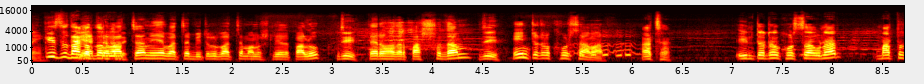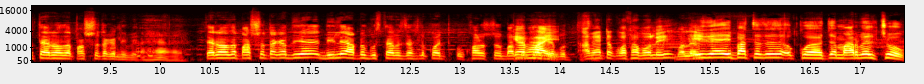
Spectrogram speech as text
নেই। কিছু থাকার দরকার বাচ্চা মেয়ে বাচ্চা বিটল বাচ্চা মানুষ পালুক। জি। তেরো হাজার পাঁচশো দাম। জি। ইন টোটাল খরচা আমার। আচ্ছা। ইন টোটাল খরচা ওনার মাত্র তেরো হাজার পাঁচশো টাকা নেবে। হ্যাঁ ভাই তেরো হাজার পাঁচশো টাকা দিয়ে নিলে আপনি বুঝতে পারবেন যে আসলে খরচ ভাই আমি একটা কথা বলি। এই যে এই বাচ্চা যে মার্বেল চোখ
